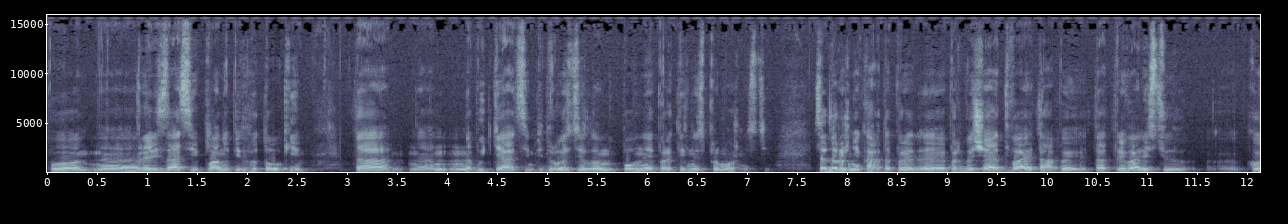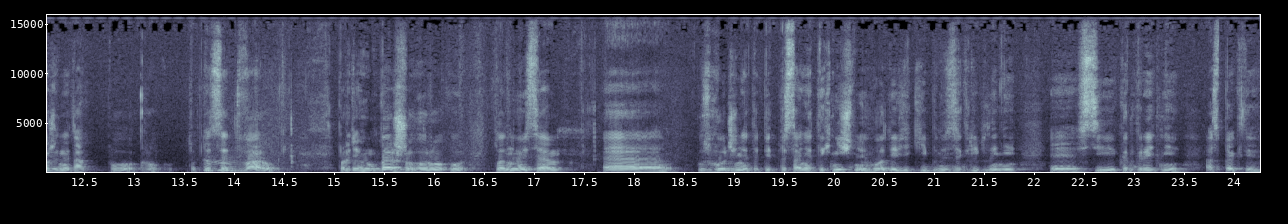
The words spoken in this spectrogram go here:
по е, реалізації плану підготовки та е, набуття цим підрозділом повної оперативної спроможності. Ця дорожня карта е, передбачає два етапи та тривалістю кожен етап по року. Тобто це два роки. Протягом першого року планується узгодження та підписання технічної угоди, в якій будуть закріплені е, всі конкретні аспекти,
